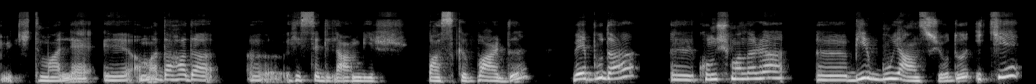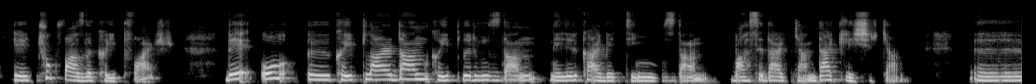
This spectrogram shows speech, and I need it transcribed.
büyük ihtimalle. E, ama daha da hissedilen bir baskı vardı. Ve bu da konuşmalara bir bu yansıyordu. İki çok fazla kayıp var. Ve o e, kayıplardan kayıplarımızdan neleri kaybettiğimizden bahsederken dertleşirken e,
